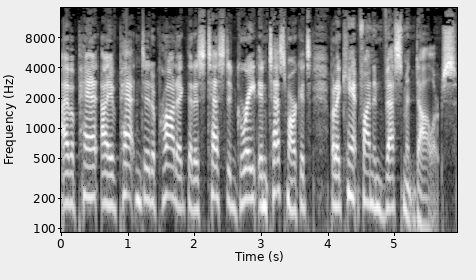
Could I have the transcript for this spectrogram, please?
I have a pat- I have patented a product that has tested great in test markets, but I can't find investment dollars.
